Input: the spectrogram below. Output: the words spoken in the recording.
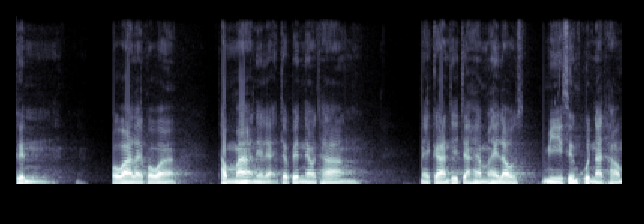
ขึ้น เพราะว่าอะไรเพราะว่าธรรมะนี่แหละ จะเป็นแนวทาง ในการที่จะให้ให้เรามีซึ่งคุณธรรม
